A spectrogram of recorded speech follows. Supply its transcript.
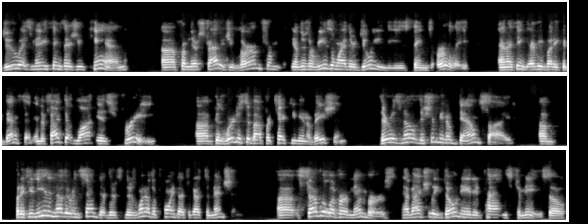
do as many things as you can uh, from their strategy. Learn from, you know, there's a reason why they're doing these things early. And I think everybody could benefit. And the fact that Lot is free, because uh, we're just about protecting innovation, there is no, there should be no downside. Um, but if you need another incentive, there's there's one other point I forgot to mention. Uh, several of our members have actually donated patents to me. So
